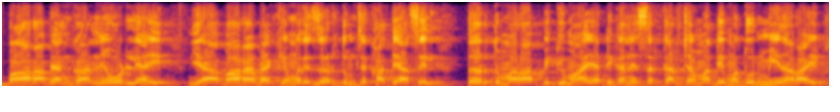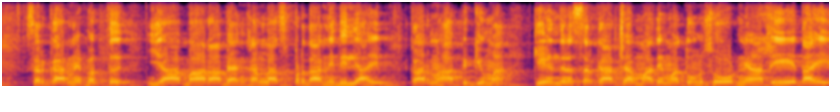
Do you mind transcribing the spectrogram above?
बारा बँका निवडल्या आहे. या बारा बँकेमध्ये जर तुमचे खाते असेल तर तुम्हाला पीक विमा या ठिकाणी सरकारच्या माध्यमातून मिळणार आहे. सरकारने फक्त या बारा बँकांनाच प्राधान्य दिले आहे. कारण हा पीक विमा केंद्र सरकारच्या माध्यमातून सोडण्यात येत आहे.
